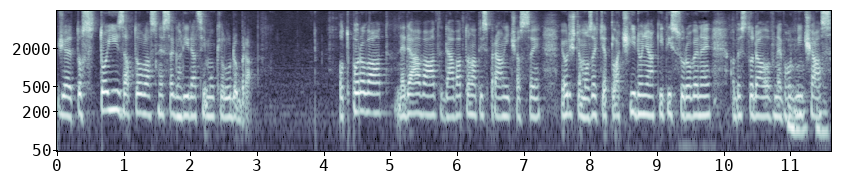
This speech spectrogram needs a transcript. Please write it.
že to stojí za to vlastně se k hlídacímu kilu dobrat odporovat, nedávat, dávat to na ty správné časy. Jo, když ten mozek tě tlačí do nějaký ty suroviny, abys to dal v nevhodný mm-hmm. čas,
